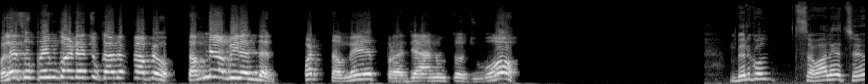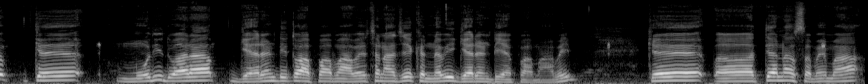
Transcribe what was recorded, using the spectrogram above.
ભલે સુપ્રીમ કોર્ટે ચુકાદો આપ્યો, તમને અભિનંદન. પણ તમે પ્રજાનું તો જુઓ. બિલકુલ. સવાલ એ છે કે મોદી દ્વારા ગેરંટી તો આપવામાં આવે છે અને આજે એક નવી ગેરંટી આપવામાં આવી કે અત્યારના સમયમાં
